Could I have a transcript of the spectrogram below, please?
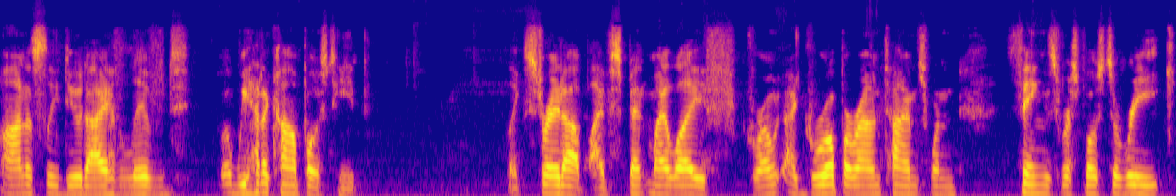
honestly, dude. I have lived. We had a compost heap. Like straight up, I've spent my life. Grown, I grew up around times when things were supposed to reek,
